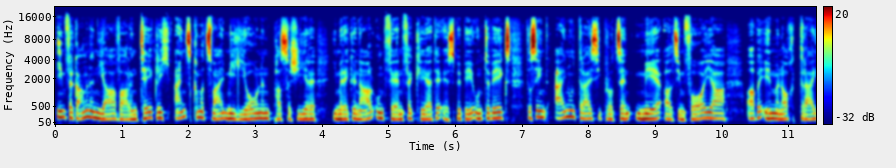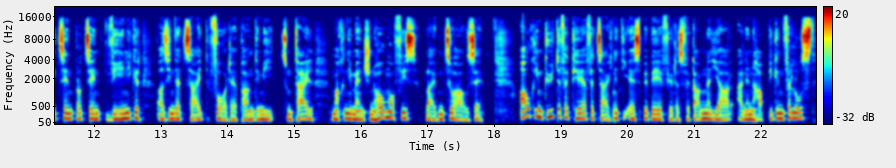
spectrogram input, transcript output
Im vergangenen Jahr waren täglich 1,2 Millionen Passagiere im Regional- und Fernverkehr der SBB unterwegs. Das sind 31 Prozent mehr als im Vorjahr, aber immer noch 13 Prozent weniger als in der Zeit vor der Pandemie. Zum Teil machen die Menschen Homeoffice, bleiben zu Hause. Auch im Güterverkehr verzeichnet die SBB für das vergangene Jahr einen happigen Verlust.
